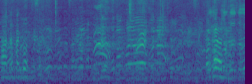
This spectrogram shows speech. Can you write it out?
好的，好的。快点，快点。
